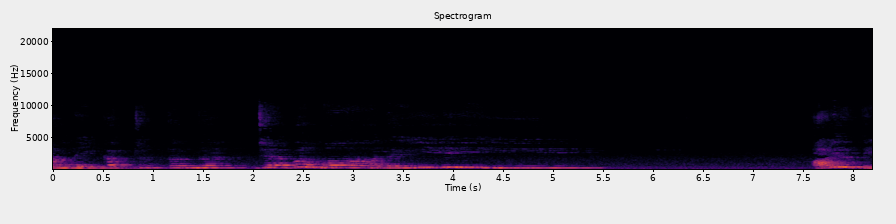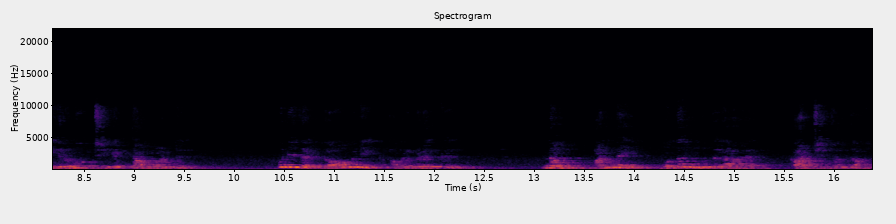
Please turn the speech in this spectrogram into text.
அன்னை கற்றுத்தந்த ஜபமாலை. ஆயிரத்தி இருநூற்றி எட்டாம் ஆண்டு புனித டாமினிக் அவர்களுக்கு நம் அன்னை முதன் முதலாக காட்சி தந்தார்.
